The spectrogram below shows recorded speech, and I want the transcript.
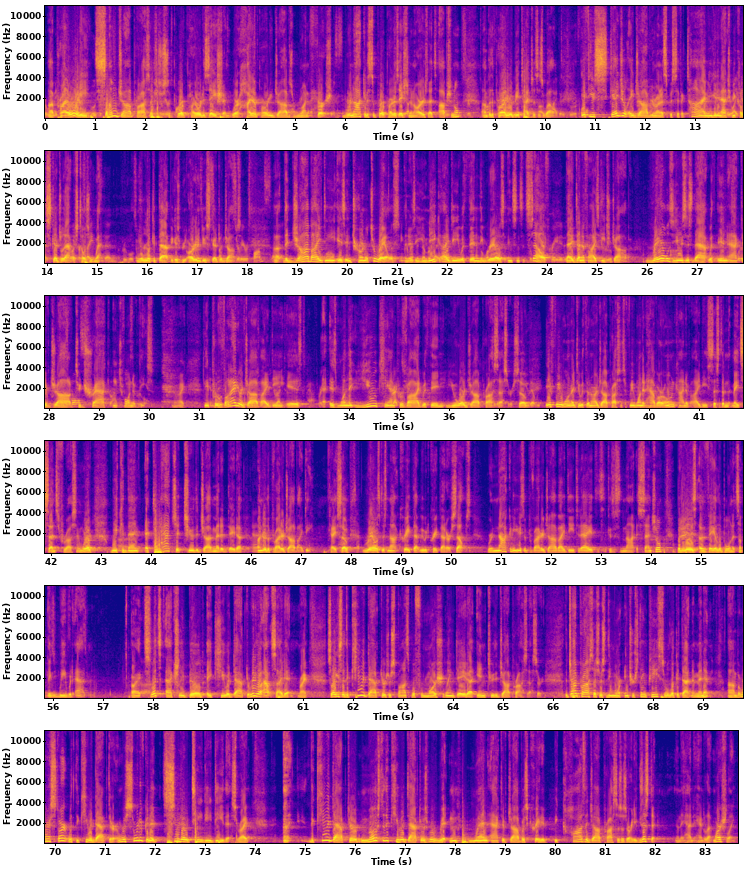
Uh, Priority, some job processors support prioritization, where higher priority jobs run first. We're not going to support prioritization in ours, that's optional, um, but the priority would be attached to this as well. If you schedule a job to run at a specific time, you get an attribute called schedule at, which tells you when. Then approval is And we'll look at that because we are going to do scheduled jobs. Uh, The job ID is internal to Rails and is a increment the number unique ID within the Rails instance itself I created is that identifies each job. Rails uses that within active job to track each one of these. All right? The provider job it's going to ID redirect to the is, next path, right? is one that you can provide within your job processor. So view that we- if we wanted to, within our job process, if we wanted to have our own kind of ID system that made sense for us and worked, we could then attach it to the job metadata under the provider job ID. Okay, so Rails does not create that, we would create that ourselves. We're not going to use the provider job ID today, because it's not essential, but it is available and it's something we would add. All right, so let's actually build a queue adapter. We're going to go outside in, right? So like I said, the queue adapter is responsible for marshaling data into the job processor. The job processor is the more interesting piece. We'll look at that in a minute. Um, but we're going to start with the queue adapter, and we're sort of going to pseudo TDD this, right? Uh, the queue adapter, most of the queue adapters were written when active job was created because the job processors already existed, and they had to handle that marshaling.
